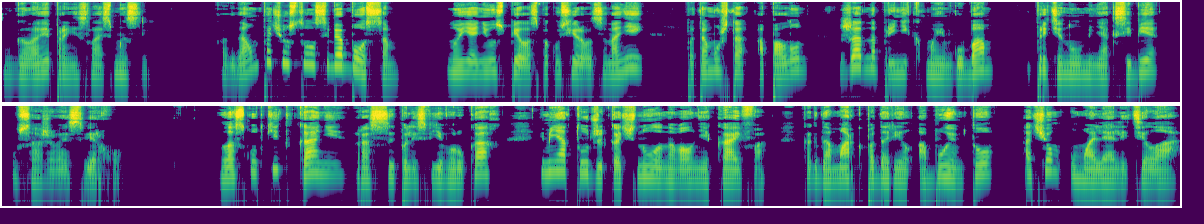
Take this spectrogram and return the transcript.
В голове пронеслась мысль. Когда он почувствовал себя боссом? но я не успела сфокусироваться на ней, потому что Аполлон жадно приник к моим губам и притянул меня к себе, усаживая сверху. Лоскутки ткани рассыпались в его руках, и меня тут же качнуло на волне кайфа, когда Марк подарил обоим то, о чем умоляли тела.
